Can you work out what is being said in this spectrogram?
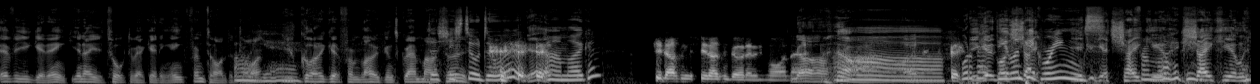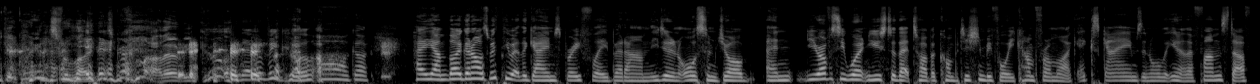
ever you get ink, you know you talked about getting ink from time to time. Oh, time. yeah. You've got to get it from Logan's grandma Does she still do it, Yeah. um, Logan? She doesn't she doesn't do it anymore. No. No. Oh, what about the like, Olympic shake- rings? You could get shaky, shaky Olympic rings from Logan's grandma. That would be cool. that would be cool. Oh god. Hey, um, Logan, I was with you at the games briefly, but um, you did an awesome job, and you obviously weren't used to that type of competition before. You come from like X Games and all the you know the fun stuff.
